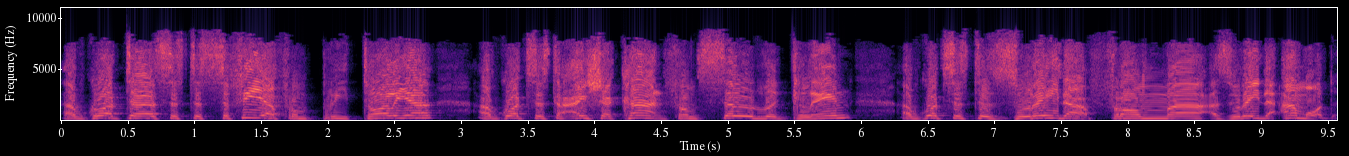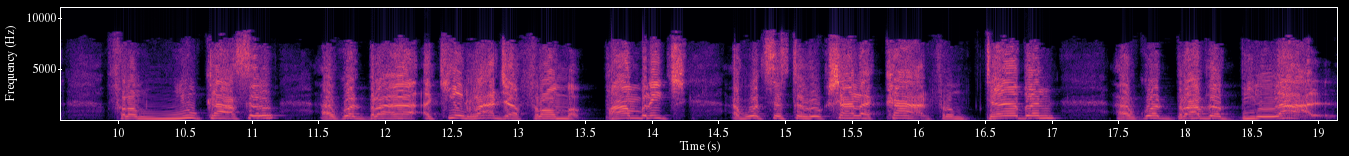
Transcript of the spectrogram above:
I've got uh, Sister Sophia from Pretoria. I've got Sister Aisha Khan from Silver Glen. I've got Sister Zuraida from uh, Zuraida Ahmad from Newcastle. I've got Bra- Akil Raja from Palmbridge. I've got Sister Rukshana Khan from Durban. I've got Brother Bilal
